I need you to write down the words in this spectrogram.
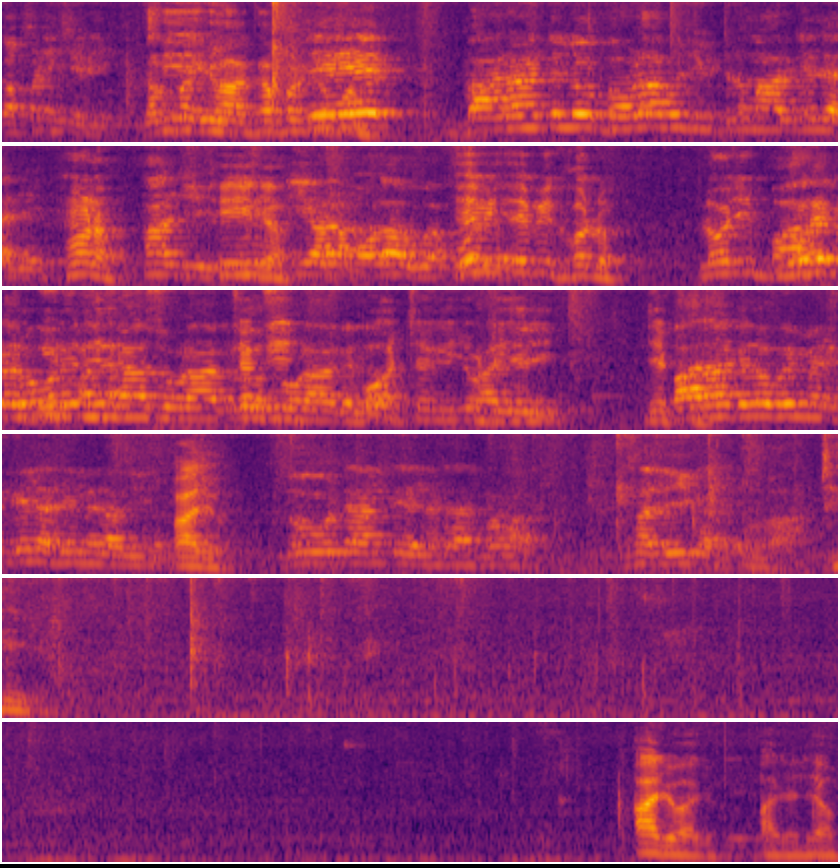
ਗੱਪਣੀ ਚਿੜੀ ਠੀਕ ਆ, ਗੱਬੜ, ਤੇ ਗੱਬੜ। 12 ਕਿਲੋ ਬੌਲਾ ਕੋ ਲੀਟਰ ਮਾਰ ਕੇ ਲੈ ਜੇ। ਹੁਣ? ਹਾਂਜੀ ਠੀਕ ਆ। ਕੀ ਵਾਲਾ ਬੌਲਾ ਹੋਊਗਾ ਇਹ ਵੀ ਇਹ ਵੀ ਖੋਲੋ ਲਓ। ਜੀ ਉਹਦੇ 12 ਕਿਲੋ ਕਰੂਗੀ ਬੋਲੇ 15 16 ਕਿਲੋ ਚੰਗੀ। 16 ਕਿਲੋ। ਬਹੁਤ ਚੰਗੀ ਝੋਟੀ ਹੈ ਜੀ। ਦੇਖੋ। 12 ਕਿਲੋ ਕੋਈ ਮਿਲ ਕੇ ਲੈ ਜੇ ਮੇਰਾ ਵੀਰ। ਆ ਜਾਓ। ਦੋ ਟਾਈਮ ਤਿੰਨ ਟਾਈਮ ਬਣਾ। ਤਸੱਲੀ ਕਰੇ ਵਾਹ ਠੀਕ ਆ। ਆ ਜਾਓ ਆ ਜਾਓ ਆ ਜਾਓ ਲਿਆਓ।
